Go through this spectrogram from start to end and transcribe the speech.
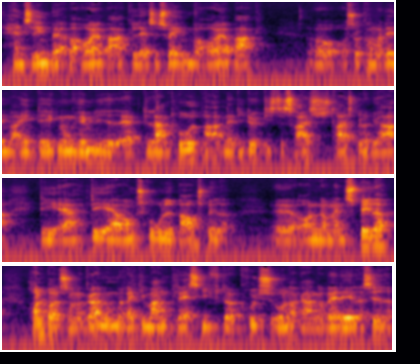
Hans Lindberg var højre bak, Lasse Svanen var højre bak, og, og så kommer den vej ind. Det er ikke nogen hemmelighed, at langt hovedparten af de dygtigste stregspillere, vi har, det er, det er omskolede bagspillere. Øh, og når man spiller håndbold, som man gør nu med rigtig mange pladsskifter, kryds, undergang og hvad det ellers hedder,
